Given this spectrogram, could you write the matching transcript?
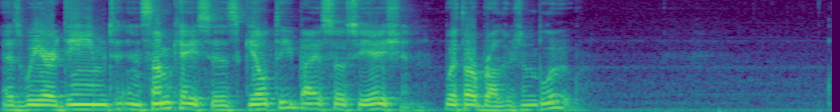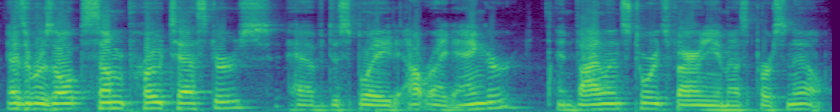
as we are deemed, in some cases, guilty by association with our brothers in blue. As a result, some protesters have displayed outright anger and violence towards fire and EMS personnel.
